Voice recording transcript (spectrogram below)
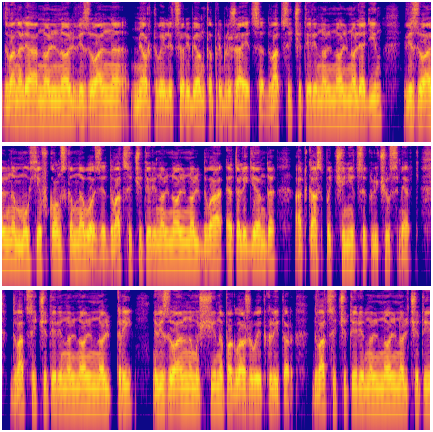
четыре 20.00 визуально мертвое лицо ребенка приближается. 24.00.01 визуально мухи в конском навозе. 24.00.02 это легенда, отказ подчиниться ключу смерть. 24.00.03 визуально мужчина поглаживает клитор. 24.00.04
